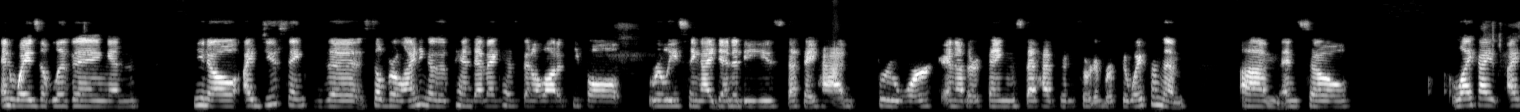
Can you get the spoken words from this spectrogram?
and ways of living and you know, I do think the silver lining of the pandemic has been a lot of people releasing identities that they had through work and other things that have been sort of ripped away from them. Um, and so, like I, I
